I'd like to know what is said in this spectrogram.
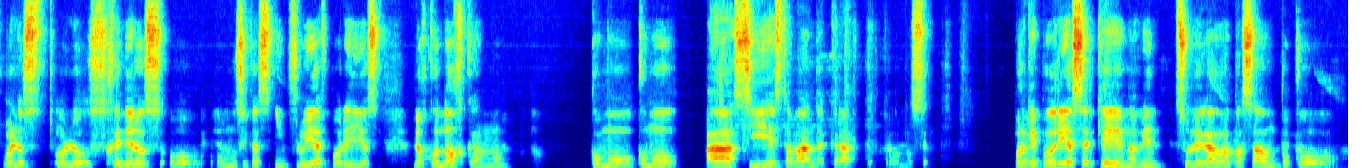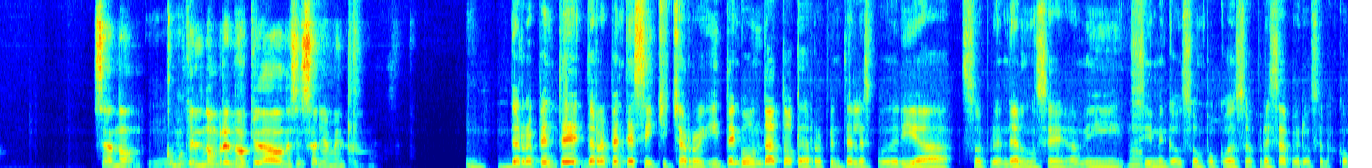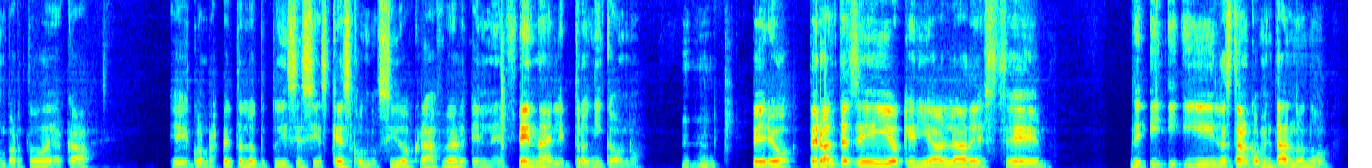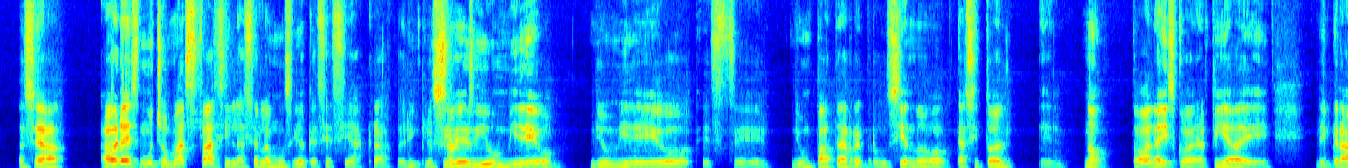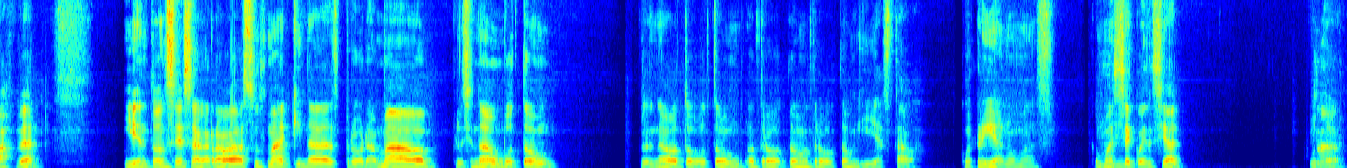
o los, o los géneros o, o músicas influidas por ellos, los conozcan, ¿no? Como, como, ah, sí, esta banda, Craft, o no sé. Porque podría ser que más bien su legado ha pasado un poco, o sea, no, como que el nombre no ha quedado necesariamente, ¿no? De repente, de repente sí, Chicharro. Y tengo un dato que de repente les podría sorprender. No sé, a mí sí me causó un poco de sorpresa, pero se los comparto de acá. eh, con respecto a lo que tú dices, si es que es conocido Kraftwerk en la escena electrónica o no. Pero, pero antes de ello quería hablar este. de- y, y- y lo estaban comentando, ¿no? O sea, ahora es mucho más fácil hacer la música que se hacía Kraftwerk. Inclusive Exacto. vi un video, vi un video este, de un pata reproduciendo casi todo el, el- no, toda la discografía de, de Kraftwerk. Y entonces agarraba sus máquinas, programaba, presionaba un botón, presionaba otro botón, otro botón, otro botón y ya estaba. Corría nomás. Como es Mm. secuencial, puta,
